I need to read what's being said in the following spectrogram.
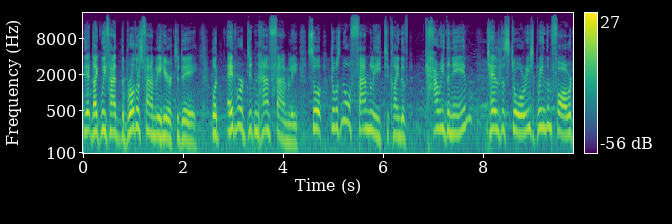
Yeah, like we've had the brothers' family here today, but Edward didn't have family, so there was no family to kind of carry the name tell the stories, bring them forward.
